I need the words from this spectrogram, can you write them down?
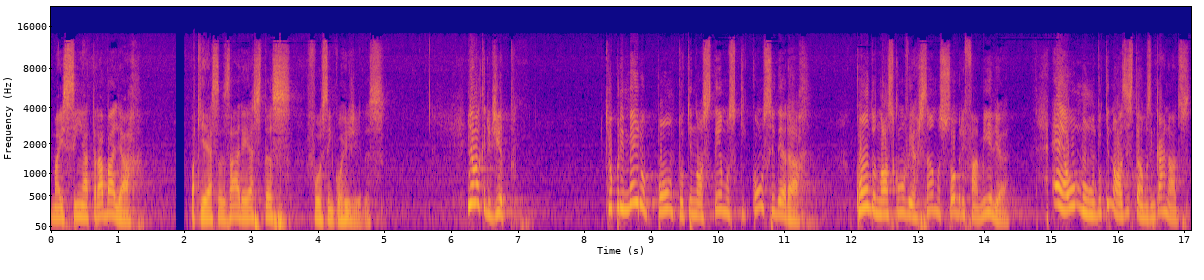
mas sim a trabalhar para que essas arestas fossem corrigidas. E eu acredito que o primeiro ponto que nós temos que considerar quando nós conversamos sobre família é o mundo que nós estamos encarnados.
